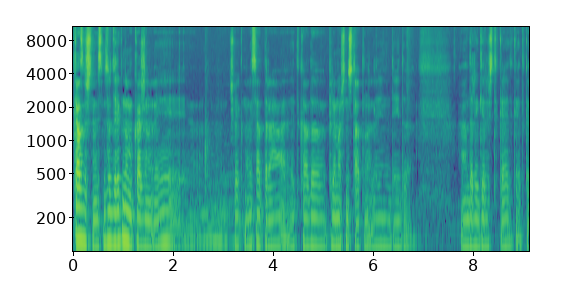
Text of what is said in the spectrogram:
казваш, нали, смисъл директно да му каже, нали, човек, нали, сега трябва е така да приемаш нещата, нали, не да, а, да реагираш така и така и така.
